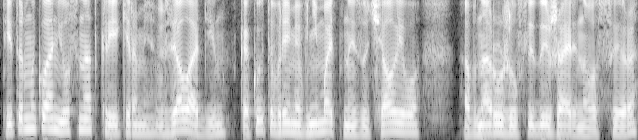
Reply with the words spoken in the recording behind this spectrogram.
Питер наклонился над крекерами, взял один, какое-то время внимательно изучал его, обнаружил следы жареного сыра,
